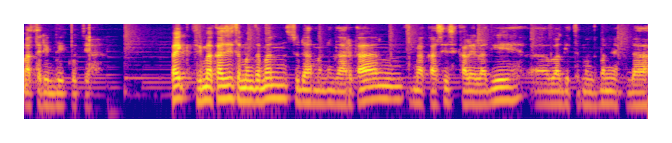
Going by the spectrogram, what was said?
materi berikutnya. Baik, terima kasih teman-teman sudah mendengarkan. Terima kasih sekali lagi uh, bagi teman-teman yang sudah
